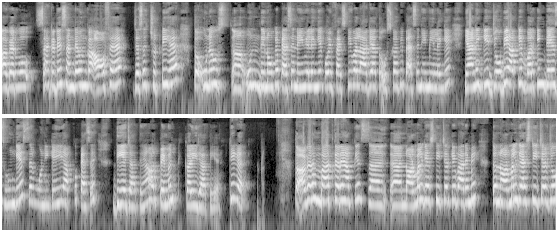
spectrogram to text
अगर वो सैटरडे संडे उनका ऑफ़ है जैसे छुट्टी है तो उन्हें उस आ, उन दिनों के पैसे नहीं मिलेंगे। कोई फेस्टिवल आ गया तो उसका भी पैसे नहीं मिलेंगे। यानी कि जो भी आपके वर्किंग डेज़ होंगे सिर्फ़ उन्हीं के ही आपको पैसे दिए जाते हैं और पेमेंट करी जाती है। ठीक है? तो अगर हम बात करें आपके नॉर्मल गेस्ट टीचर के बारे में तो नॉर्मल गेस्ट टीचर जो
